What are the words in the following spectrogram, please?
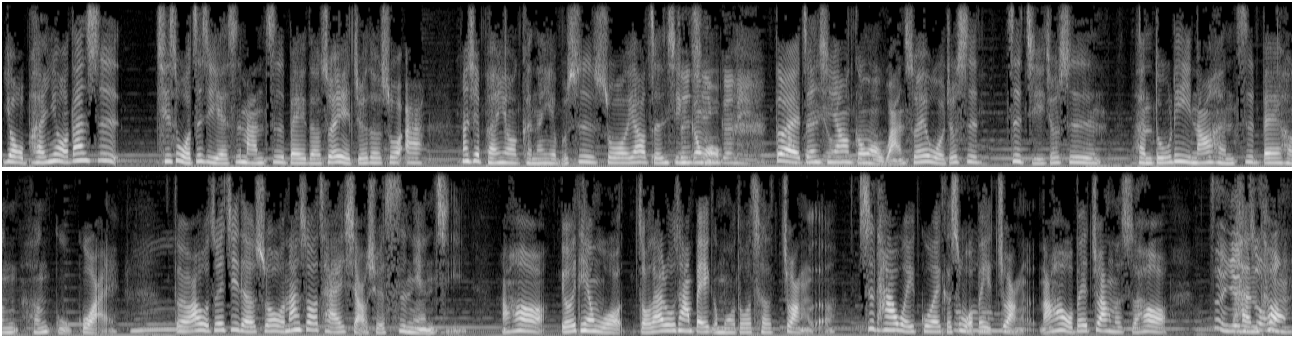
有朋友，但是其实我自己也是蛮自卑的，所以也觉得说啊，那些朋友可能也不是说要真心跟我，跟你对，真心要跟我玩，所以我就是自己就是很独立，然后很自卑，很很古怪。嗯、对，而我最记得说，我那时候才小学四年级，然后有一天我走在路上被一个摩托车撞了，是他违规，可是我被撞了，哦、然后我被撞的时候很，很痛，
